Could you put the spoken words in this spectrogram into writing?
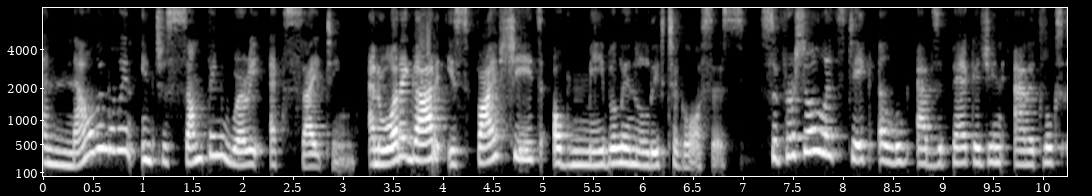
and now we're moving into something very exciting. And what I got is 5 shades of Maybelline Lifter Glosses. So first of all, let's take a look at the packaging and it looks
